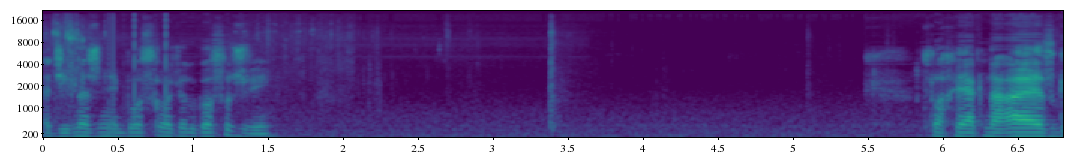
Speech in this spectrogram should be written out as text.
A dziwne, że nie było słychać odgłosu drzwi. Trochę jak na ASG.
